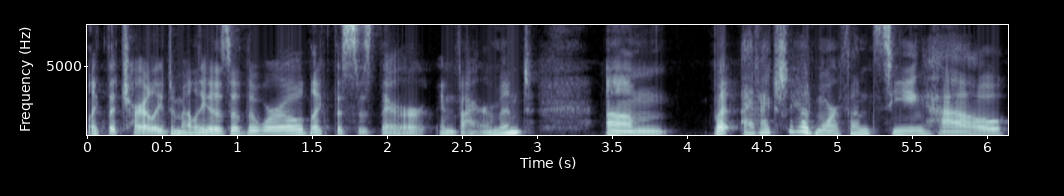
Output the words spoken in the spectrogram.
Like the Charlie D'Amelios of the world, like this is their environment. Um, but I've actually had more fun seeing how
